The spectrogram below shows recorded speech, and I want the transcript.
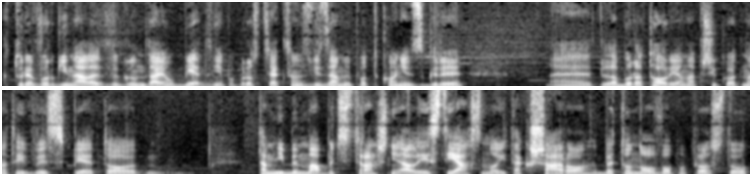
które w oryginale wyglądają biednie po prostu, jak tam zwiedzamy pod koniec gry e, laboratoria na przykład na tej wyspie, to tam niby ma być strasznie, ale jest jasno i tak szaro, betonowo po prostu,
